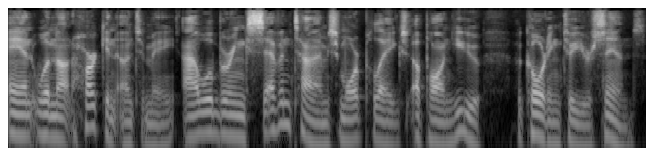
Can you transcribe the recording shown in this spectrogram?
and will not hearken unto me, I will bring seven times more plagues upon you according to your sins.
